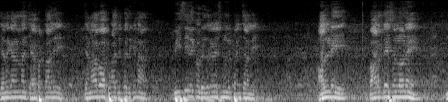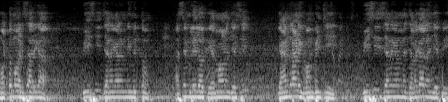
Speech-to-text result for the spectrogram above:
జనగణన చేపట్టాలి జనాభా ప్రాతిపదికన బీసీలకు రిజర్వేషన్లు పెంచాలి. ఆల్రెడీ భారతదేశంలోనే మొట్టమొదటిసారిగా బీసీ జనగణన నిమిత్తం అసెంబ్లీలో తీర్మానం చేసి కేంద్రానికి పంపించి బీసీ జనగణన జరగాలని చెప్పి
